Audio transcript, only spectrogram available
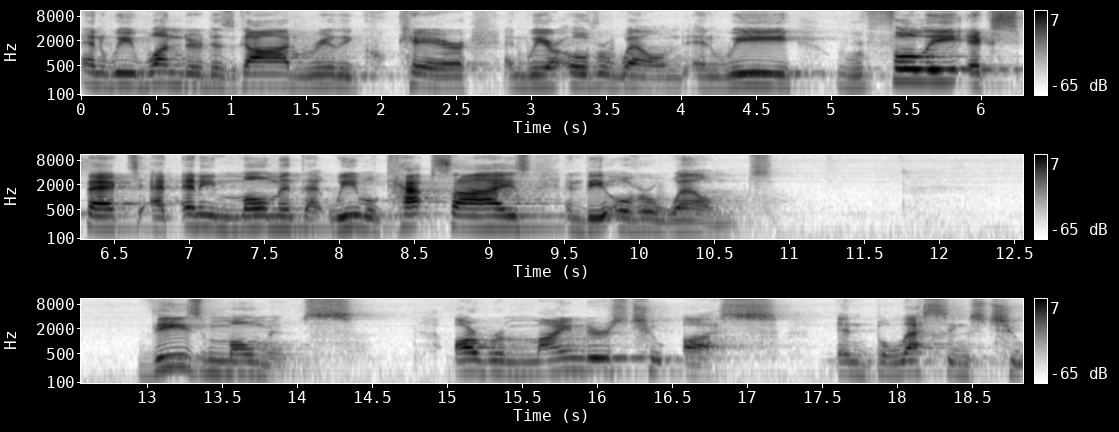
And we wonder, does God really care? And we are overwhelmed, and we fully expect at any moment that we will capsize and be overwhelmed. These moments are reminders to us and blessings to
